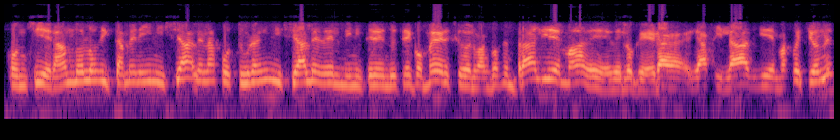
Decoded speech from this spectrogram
considerando los dictámenes iniciales, las posturas iniciales del Ministerio de Industria y Comercio, del Banco Central y demás, de, lo que era Gafilat y demás cuestiones,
